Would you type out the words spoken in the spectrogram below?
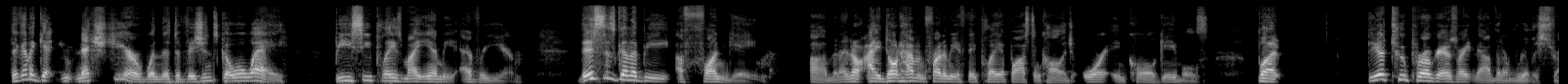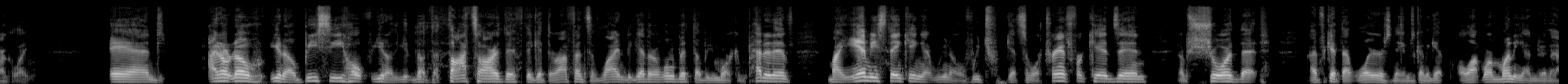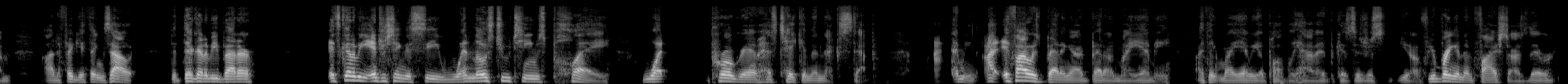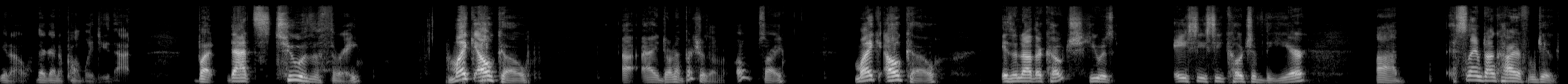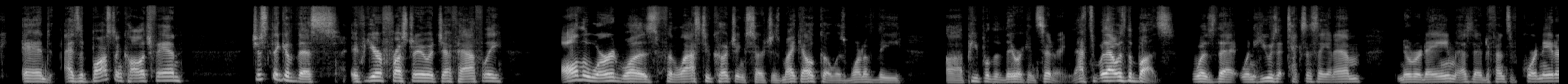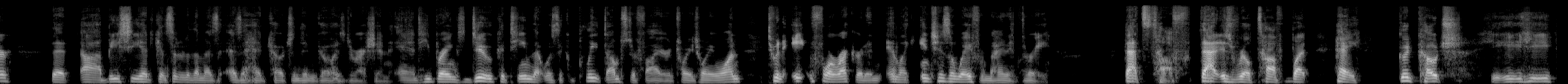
They're going to get next year when the divisions go away. BC plays Miami every year. This is going to be a fun game. Um, and I don't I don't have in front of me if they play at Boston College or in Coral Gables. But there are two programs right now that are really struggling. And I don't know, you know, BC hope, you know, the, the, thoughts are that if they get their offensive line together a little bit, they'll be more competitive. Miami's thinking, you know, if we tr- get some more transfer kids in, I'm sure that I forget that lawyer's name is going to get a lot more money under them uh, to figure things out, that they're going to be better. It's going to be interesting to see when those two teams play what program has taken the next step. I mean, I, if I was betting, I'd bet on Miami. I think Miami will probably have it because they're just, you know, if you're bringing in five stars, they're, you know, they're going to probably do that. But that's two of the three. Mike Elko, I, I don't have pictures of him. Oh, sorry. Mike Elko is another coach. He was ACC Coach of the Year. Uh, slam dunk hire from Duke. And as a Boston College fan, just think of this: if you're frustrated with Jeff Hafley, all the word was for the last two coaching searches, Mike Elko was one of the uh, people that they were considering. That's that was the buzz. Was that when he was at Texas A&M, Notre Dame as their defensive coordinator, that uh, BC had considered them as as a head coach and didn't go his direction. And he brings Duke, a team that was a complete dumpster fire in 2021, to an eight and four record and, and like inches away from nine and three. That's tough. That is real tough. But hey, good coach. He he,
